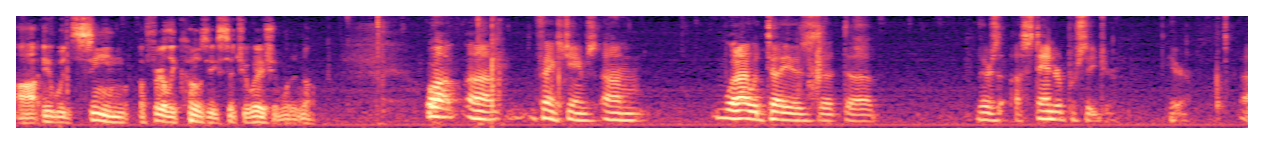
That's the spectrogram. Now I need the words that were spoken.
uh, it would seem a fairly cozy situation, would it not? Well, uh, thanks, James. Um, what I would tell you is that uh, there's a standard procedure here uh,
